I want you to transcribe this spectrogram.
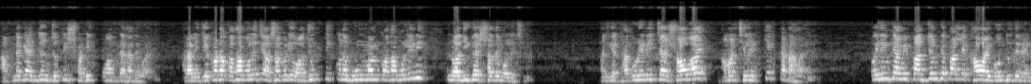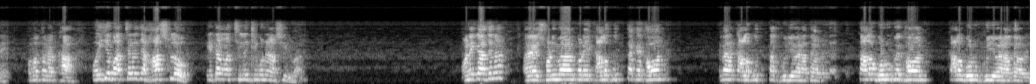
আপনাকে একজন জ্যোতিষ সঠিক পথ দেখাতে পারে। আর আমি যে কটা কথা বলেছি, আশা করি অযৌক্তিক কোনো বুংবাং কথা বলিনি, লজিকের সাথে বলেছি। আজকে ঠাকুরের ইচ্ছায় সব হয়, আমার ছেলের কেক কাটা হয় ওই দিনকে আমি পাঁচজনকে পারলে খাওয়াই, বন্ধুদের এনে বাবা তোরা খা। ওই যে বাচ্চারা যে হাসলো, এটা আমার ছেলের জীবনের আশীর্বাদ। অনেকে আছে না শনিবার করে কালো কুত্তাকে খাওয়ান, এবার কালো কুত্তা খুঁজে বেড়াতে হবে। কালো গরুকে খাওয়ান, কালো গরু খুঁজে বেড়াতে হবে।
